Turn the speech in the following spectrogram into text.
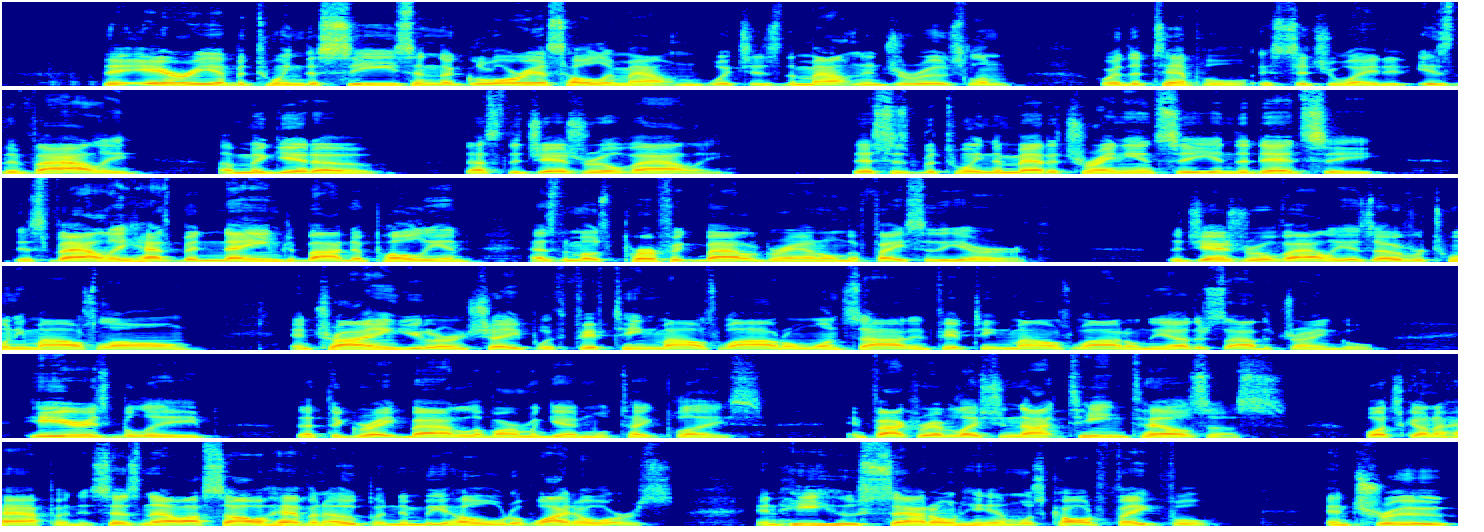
The area between the seas and the glorious holy mountain, which is the mountain in Jerusalem, where the temple is situated, is the valley of Megiddo. That's the Jezreel Valley. This is between the Mediterranean Sea and the Dead Sea. This valley has been named by Napoleon as the most perfect battleground on the face of the earth. The Jezreel Valley is over 20 miles long and triangular in shape with 15 miles wide on one side and 15 miles wide on the other side of the triangle. Here is believed that the great battle of Armageddon will take place. In fact, Revelation 19 tells us what's going to happen. It says, Now I saw heaven opened, and behold, a white horse, and he who sat on him was called faithful and true,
